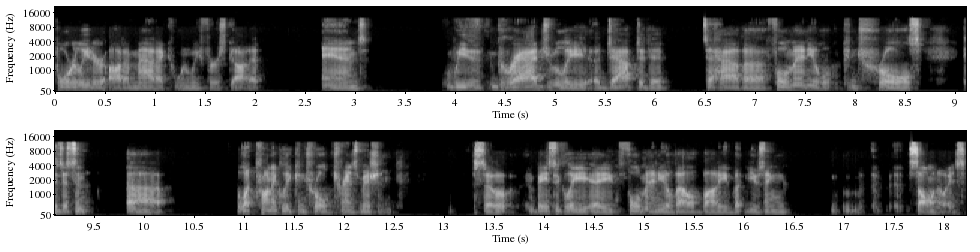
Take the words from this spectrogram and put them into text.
four liter automatic when we first got it. And we gradually adapted it to have a full manual controls because it's an uh, electronically controlled transmission. So basically a full manual valve body, but using solenoids.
